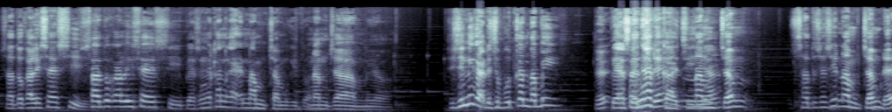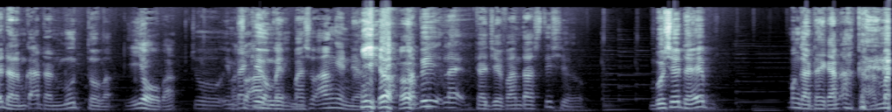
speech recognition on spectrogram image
Satu kali sesi. satu kali sesi biasanya kan kayak 6 jam gitu. 6 jam, ya. Di sini nggak disebutkan tapi Dek, biasanya gajinya 6 jam satu sesi 6 jam dia dalam keadaan mudo, Pak. iya, Pak. Cu, Masuk impact yo angin. masuk angin ya. Iya. Tapi lek gaji fantastis yo. Yo dhek menggadaikan agama,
